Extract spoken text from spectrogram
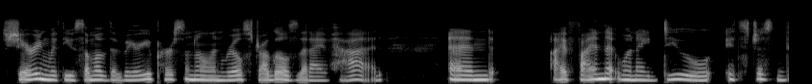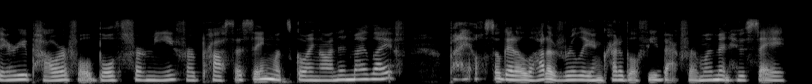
sharing with you some of the very personal and real struggles that I've had. And I find that when I do, it's just very powerful, both for me for processing what's going on in my life, but I also get a lot of really incredible feedback from women who say,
